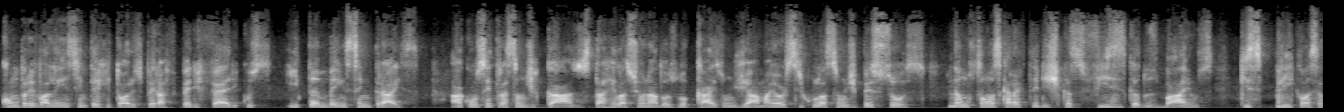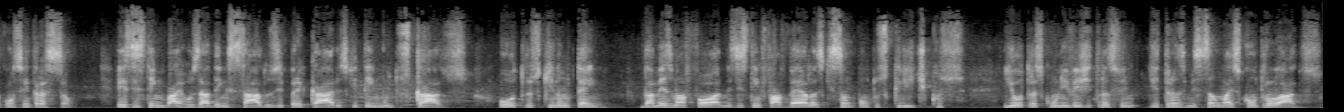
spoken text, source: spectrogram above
com prevalência em territórios periféricos e também centrais. A concentração de casos está relacionada aos locais onde há maior circulação de pessoas. Não são as características físicas dos bairros que explicam essa concentração. Existem bairros adensados e precários que têm muitos casos, outros que não têm. Da mesma forma, existem favelas que são pontos críticos e outras com níveis de, de transmissão mais controlados.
